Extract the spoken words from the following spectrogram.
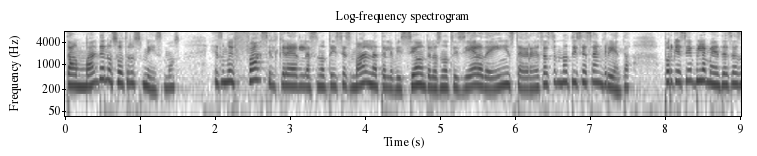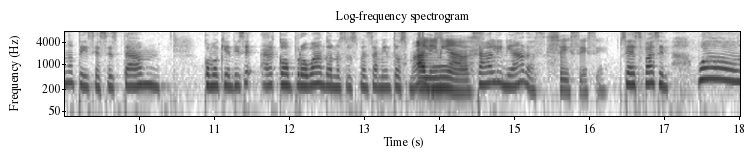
tan mal de nosotros mismos, es muy fácil creer las noticias mal en la televisión, de los noticieros, de Instagram, esas noticias sangrientas, porque simplemente esas noticias están, como quien dice, comprobando nuestros pensamientos malos. Alineadas. Están alineadas. Sí, sí, sí. O sea, es fácil. ¡Wow!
